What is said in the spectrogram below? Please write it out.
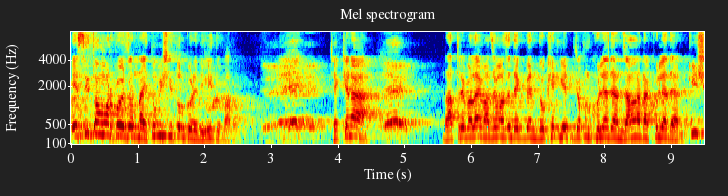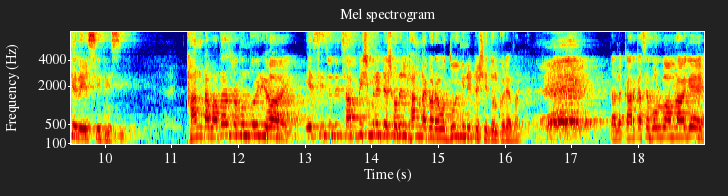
এসি তো আমার প্রয়োজন নাই, তুমি শীতল করে দিলেই তো পারো। ঠিক কিনা রাত্রেবেলায় মাঝে মাঝে দেখবেন দক্ষিণ গেট যখন খুলে দেন, জানলাটা খুলে দেন, কিসের এসি ফেসি ঠান্ডা বাতাস যখন তৈরি হয় এসি যদি ছাব্বিশ মিনিটে শরীর ঠান্ডা করে, ও দুই মিনিটে শীতল করে ফেলে। তাহলে কার কাছে বলব আমরা আগে?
